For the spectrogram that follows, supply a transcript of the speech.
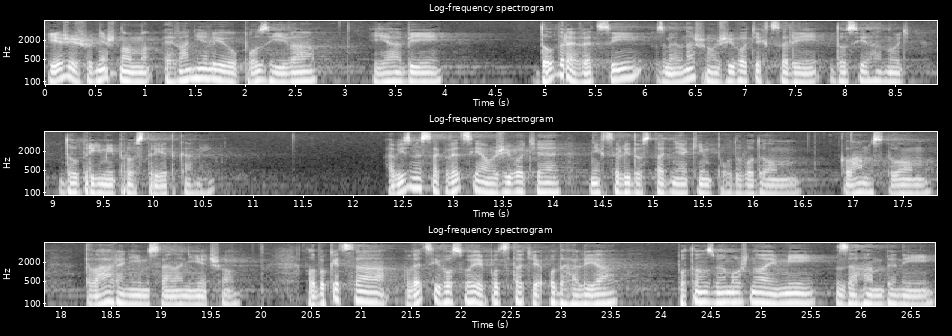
Ježiš v dnešnom evanieliu pozýva, je, aby dobré veci sme v našom živote chceli dosiahnuť dobrými prostriedkami. Aby sme sa k veciam v živote nechceli dostať nejakým podvodom, klamstvom, tvárením sa na niečo. Lebo keď sa veci vo svojej podstate odhalia, potom sme možno aj my zahambení.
